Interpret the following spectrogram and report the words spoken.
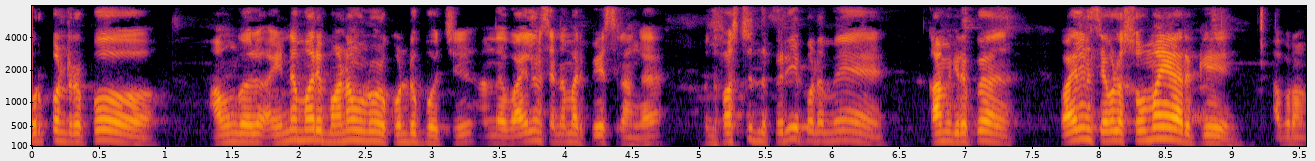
ஒர்க் பண்ணுறப்போ அவங்க என்ன மாதிரி மன உணர்வை கொண்டு போச்சு அந்த வயலன்ஸ் என்ன மாதிரி பேசுகிறாங்க அந்த ஃபஸ்ட்டு இந்த பெரிய படமே காமிக்கிறப்ப வயலன்ஸ் எவ்வளோ சுமையாக இருக்குது அப்புறம்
